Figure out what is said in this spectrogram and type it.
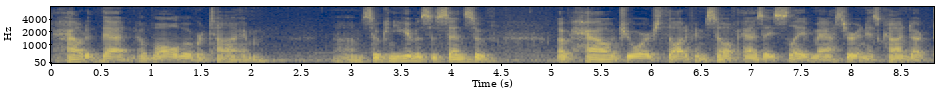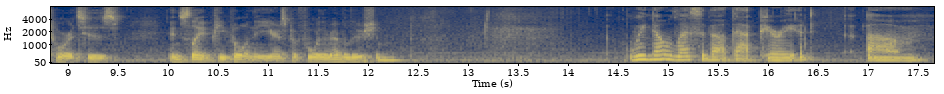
how did that evolve over time? Um, so, can you give us a sense of of how George thought of himself as a slave master and his conduct towards his enslaved people in the years before the Revolution? we know less about that period um,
